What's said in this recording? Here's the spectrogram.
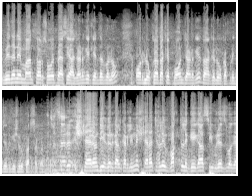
ਵਿਦਨ ਇਹ ਮੰਥ ਔਰ ਸੋ ਪੈਸੇ ਆ ਜਾਣਗੇ ਕੇਂਦਰ ਵੱਲੋਂ ਔਰ ਲੋਕਾਂ ਤੱਕ ਪਹੁੰਚ ਜਾਣਗੇ ਤਾਂ ਕਿ ਲੋਕ ਆਪਣੀ ਜ਼ਿੰਦਗੀ ਸ਼ੁਰੂ ਕਰ ਸਕਣ। ਅੱਛਾ ਸਰ ਸ਼ਹਿਰਾਂ ਦੀ ਅਗਰ ਗੱਲ ਕਰ ਲਈ ਨਾ ਸ਼ਹਿਰਾਂ 'ਚ ਹਲੇ ਵਕਤ ਲੱਗੇਗਾ ਸੀਵਰੇਜ ਵਗੈਰਾ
